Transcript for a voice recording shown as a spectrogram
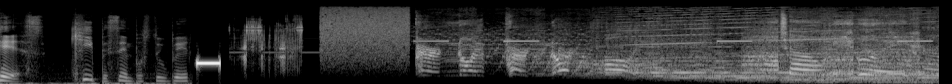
kiss. Keep it simple, stupid. Tony Boy.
